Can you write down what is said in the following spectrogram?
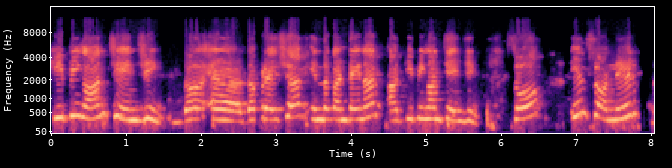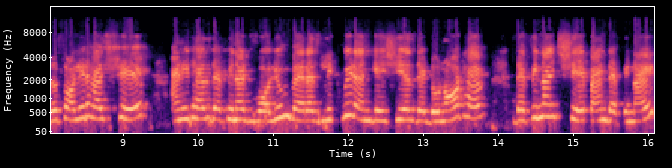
keeping on changing. The uh, the pressure in the container are keeping on changing. So in solid the solid has shape and it has definite volume whereas liquid and gaseous they do not have definite shape and definite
